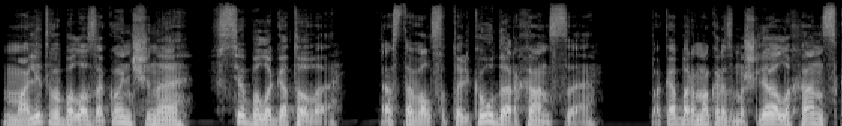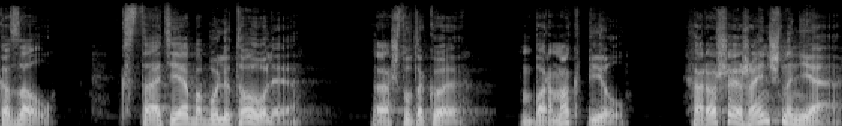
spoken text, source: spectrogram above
Молитва была закончена, все было готово. Оставался только удар Ханса. Пока Бармак размышлял, Ханс сказал. «Кстати, о бабуле Тоуле». «А что такое?» Бармак пил. «Хорошая женщина, не?»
